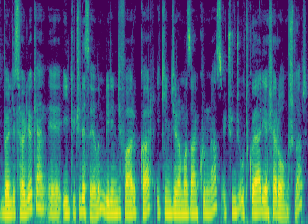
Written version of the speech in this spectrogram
böyle söylüyorken e, ilk üçü de sayalım. Birinci Faruk Kar, ikinci Ramazan Kurnaz, üçüncü Utku Er Yaşar olmuşlar.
